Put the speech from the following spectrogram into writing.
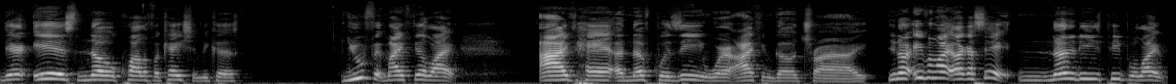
there is no qualification because you fit, might feel like I've had enough cuisine where I can go try. You know, even like like I said, none of these people like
